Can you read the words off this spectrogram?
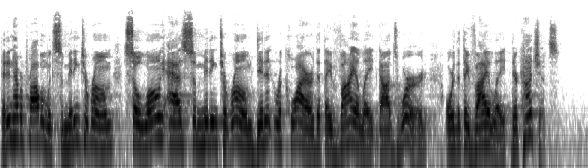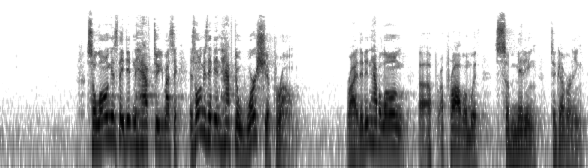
They didn't have a problem with submitting to Rome so long as submitting to Rome didn't require that they violate God's word or that they violate their conscience. So long as they didn't have to, you might say, as long as they didn't have to worship Rome, right? They didn't have a long uh, a problem with submitting to governing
